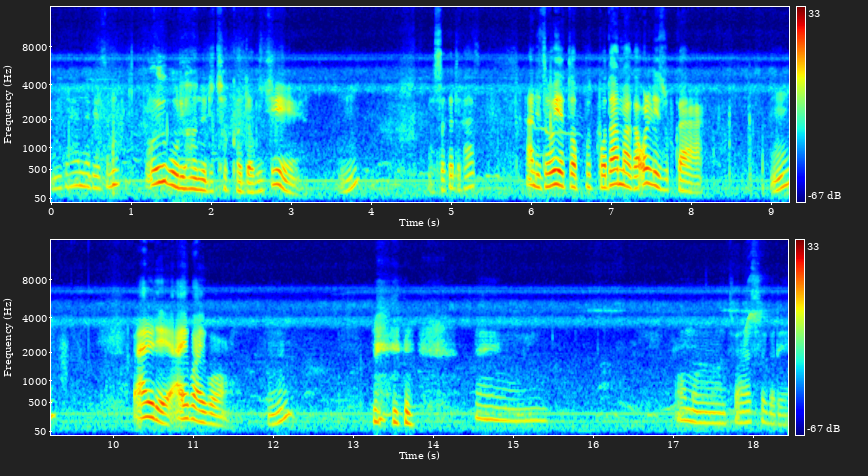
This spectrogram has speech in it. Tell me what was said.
우리 하늘에서 먹. 아이고 우리 하늘이 착하다, 그지? 응? 어서 그래 가자. 아니 저 위에 또 보- 보다마가 올려줄까? 응? 빨리 아이고 아이고 응? 어머, 좋았어, 그래.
